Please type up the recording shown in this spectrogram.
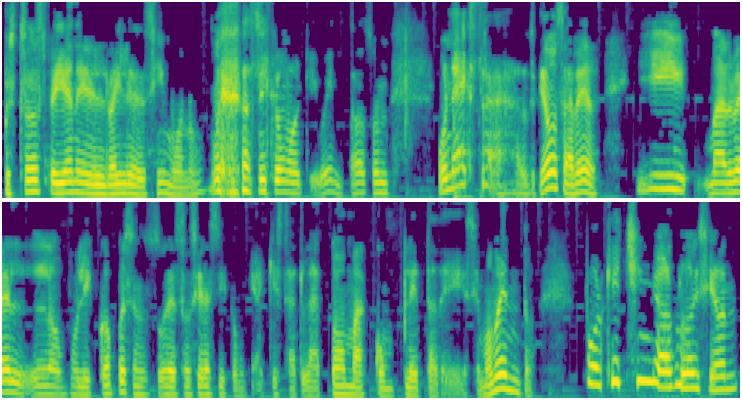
pues todos pedían el baile de Simo, ¿no? Así como que, güey, necesitamos un, un extra, queremos saber. Y Marvel lo publicó pues en sus redes sociales así como que aquí está la toma completa de ese momento. ¿Por qué chingados lo hicieron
